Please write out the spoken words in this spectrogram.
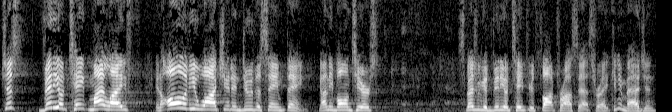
Just videotape my life, and all of you watch it and do the same thing. Got any volunteers? Especially if we could videotape your thought process, right? Can you imagine?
